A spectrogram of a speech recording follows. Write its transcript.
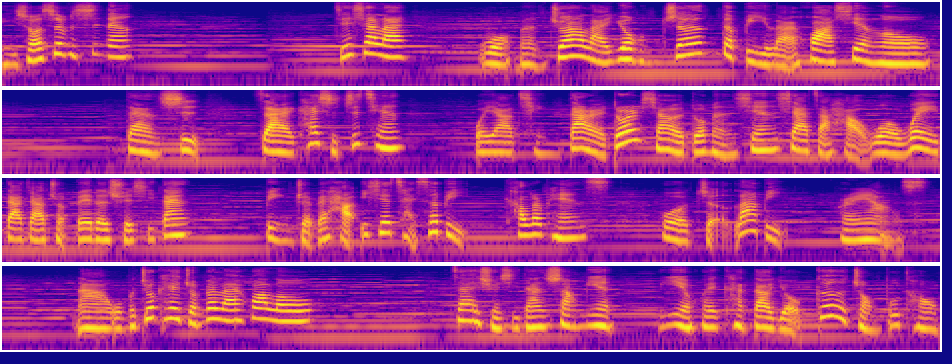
你说是不是呢？接下来我们就要来用真的笔来画线喽，但是在开始之前，我要请大耳朵、小耳朵们先下载好我为大家准备的学习单。并准备好一些彩色笔 （color pens） 或者蜡笔 （crayons），那我们就可以准备来画喽。在学习单上面，你也会看到有各种不同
